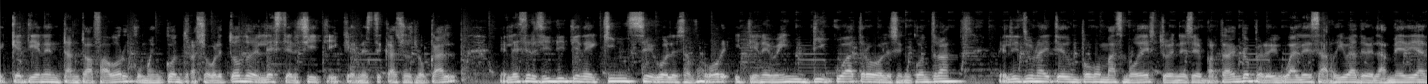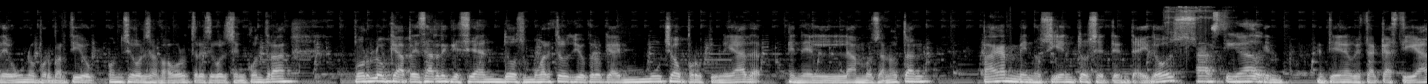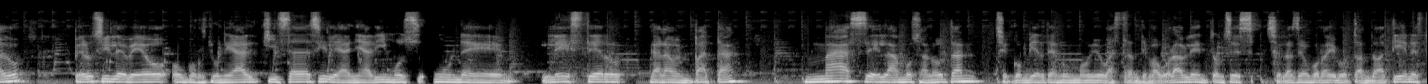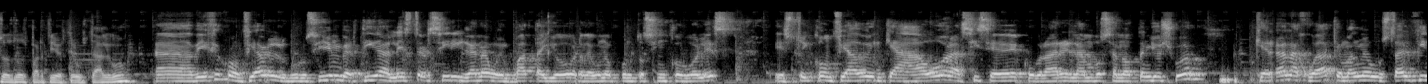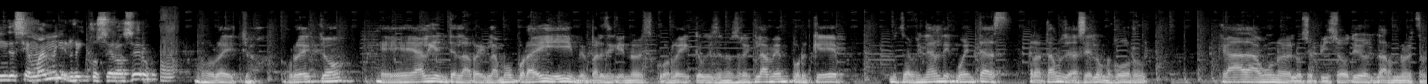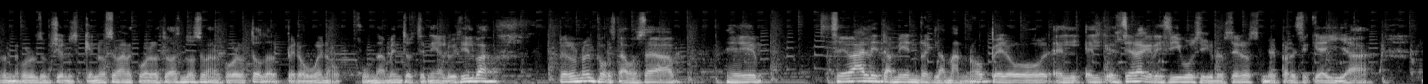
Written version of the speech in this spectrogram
que tienen tanto a favor como en contra, sobre todo el Leicester City, que en este caso es local. El Leicester City tiene 15 goles a favor y tiene 24 goles en contra. El Leeds United un poco más modesto en ese departamento, pero igual es arriba de la media de uno por partido, 11 goles a favor, 13 goles en contra. Por lo que a pesar de que sean dos muertos, yo creo que hay mucha oportunidad en el ambos anotan pagan menos 172. Castigado. Entiendo que está castigado pero sí le veo oportunidad. Quizás si le añadimos un eh, Leicester ganado empata, más el ambos anotan, se convierte en un movimiento bastante favorable. Entonces se las dejo por ahí votando. ¿A ti en estos dos partidos te gusta algo? La vieja confiable, el gurusillo invertida, Leicester City gana o empata y over de 1.5 goles. Estoy confiado en que ahora sí se debe cobrar el ambos anotan Joshua, que era la jugada que más me gustaba el fin de semana y rico 0 a 0. Correcto, correcto. Eh, alguien te la reclamó por ahí y me parece que no es correcto que se nos reclamen porque pues, al final de cuentas tratamos de hacer lo mejor cada uno de los episodios, dar nuestras mejores opciones, que no se van a cobrar todas, no se van a cobrar todas, pero bueno, fundamentos tenía Luis Silva, pero no importa, o sea, eh, se vale también reclamar, ¿no? Pero el, ser agresivos y groseros me parece que ahí ya,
